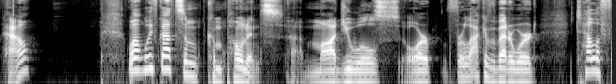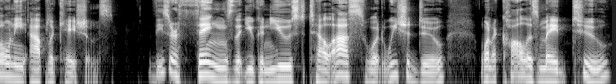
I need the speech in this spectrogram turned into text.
How? Well, we've got some components, uh, modules, or for lack of a better word, telephony applications. These are things that you can use to tell us what we should do when a call is made to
